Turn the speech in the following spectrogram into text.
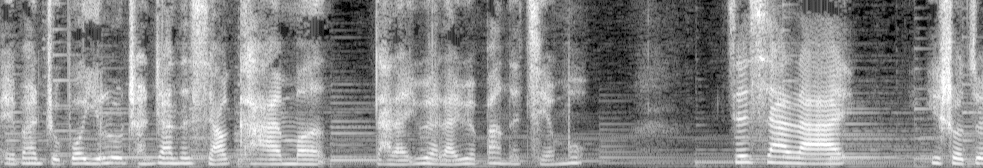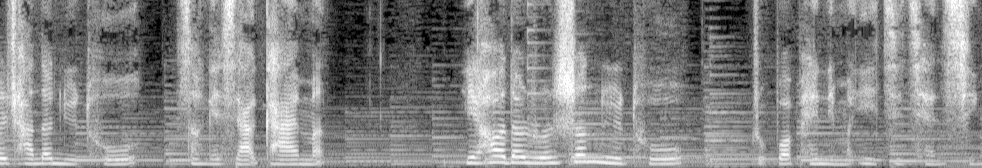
陪伴主播一路成长的小可爱们带来越来越棒的节目。接下来，一首最长的旅途送给小可爱们。以后的人生旅途，主播陪你们一起前行。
